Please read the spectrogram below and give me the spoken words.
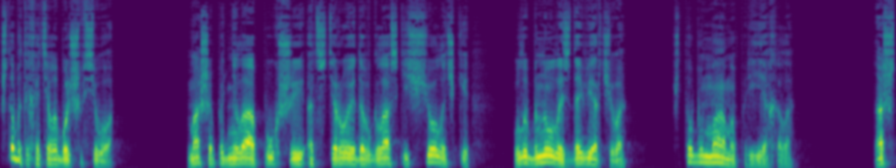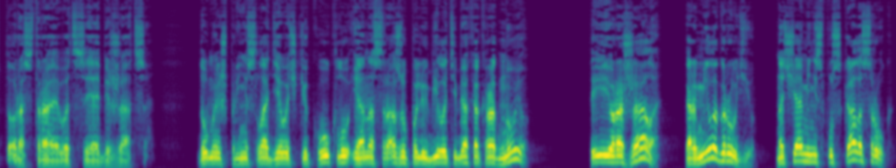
Что бы ты хотела больше всего?» Маша подняла опухшие от стероидов глазки щелочки, улыбнулась доверчиво чтобы мама приехала. А что расстраиваться и обижаться? Думаешь, принесла девочке куклу, и она сразу полюбила тебя как родную? Ты ее рожала, кормила грудью, ночами не спускала с рук?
